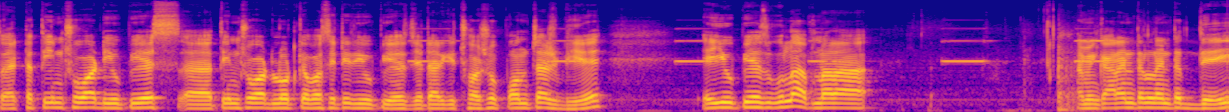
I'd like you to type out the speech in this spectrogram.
তো একটা তিনশো ওয়াট ইউপিএস তিনশো ওয়াট লোড ক্যাপাসিটির ইউপিএস যেটা আর কি ছয়শো পঞ্চাশ ভিএ এই ইউপিএসগুলো আপনারা, আমি কারেন্টের লাইনটা দেই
